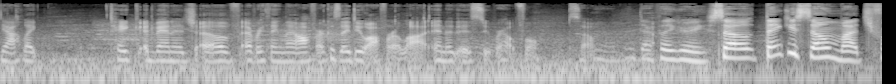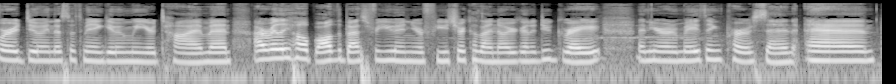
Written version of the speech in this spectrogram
yeah, like take advantage of everything they offer because they do offer a lot and it is super helpful. So Definitely agree. So, thank you so much for doing this with me and giving me your time. And I really hope all the best for you in your future because I know you're going to do great and you're an amazing person. And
